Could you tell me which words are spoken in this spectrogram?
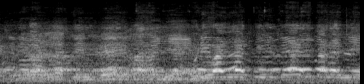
குடிவள்ளத்தின் பேர் பதஞ்சு குடிவள்ளத்தின் பேர் பதஞ்சு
